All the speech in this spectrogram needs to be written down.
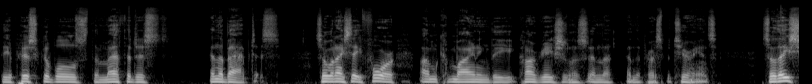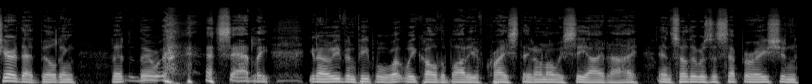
the Episcopals, the Methodists, and the Baptists. So when I say four, I'm combining the Congregationalists and the and the Presbyterians. So they shared that building, but there, sadly, you know, even people what we call the body of Christ, they don't always see eye to eye, and so there was a separation.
